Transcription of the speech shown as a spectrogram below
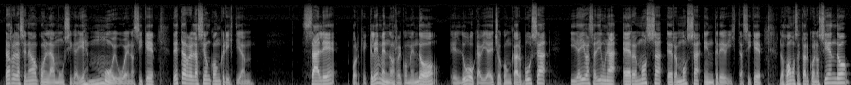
está relacionado con la música y es muy bueno. Así que de esta relación con Christian sale, porque Clemen nos recomendó el dúo que había hecho con Carpusa y de ahí va a salir una hermosa, hermosa entrevista. Así que los vamos a estar conociendo.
